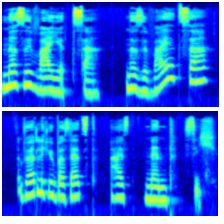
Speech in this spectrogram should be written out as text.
называется. Называется, wörtlich übersetzt, heißt nennt sich.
